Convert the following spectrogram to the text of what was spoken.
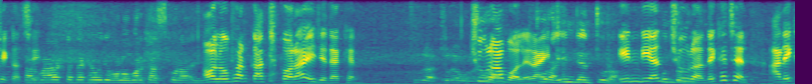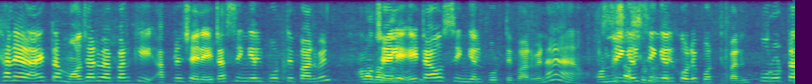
ঠিক আছে। অল ওভার কাজ করা এই যে দেখেন। চূড়া বলে। রাইট ইন্ডিয়ান চূড়া ইন্ডিয়ান চূড়া। দেখেছেন? আর এখানে আরেকটা মজার ব্যাপার কি আপনি চাইলে এটা সিঙ্গেল পড়তে পারবেন চাইলে এটাও সিঙ্গেল পড়তে পারবেন হ্যাঁ? সিঙ্গেল সিঙ্গেল করে পড়তে পারেন। পুরোটা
